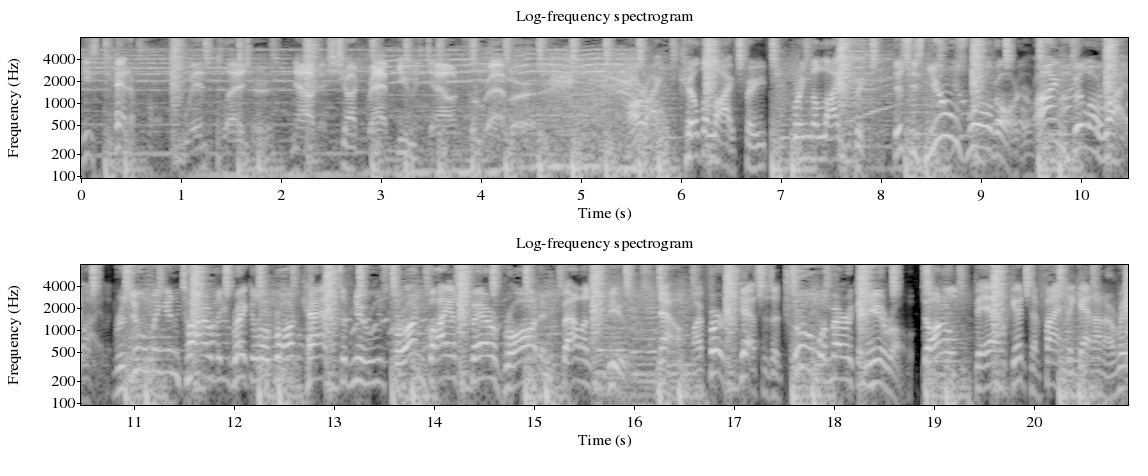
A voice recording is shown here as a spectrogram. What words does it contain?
He's pitiful. With pleasure. Now to shut rap news down forever. All right, kill the live feed. Bring the light feed. This is News World Order. I'm Bill O'Reilly, resuming entirely regular broadcasts of news for unbiased, fair, broad, and balanced views. Now, my first guest is a true American hero, Donald. Bill, good to finally get on a real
